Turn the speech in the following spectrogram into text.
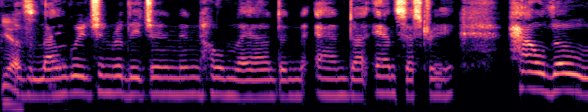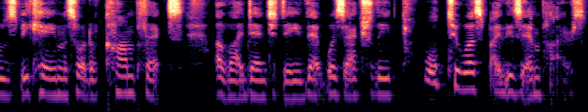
yes. of language and religion and homeland and and uh, ancestry, how those became a sort of complex of identity that was actually told to us by these empires,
